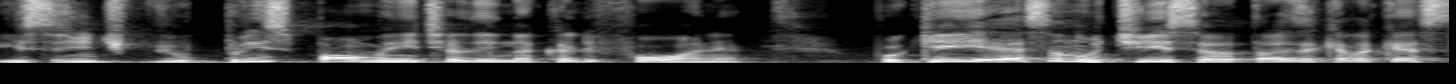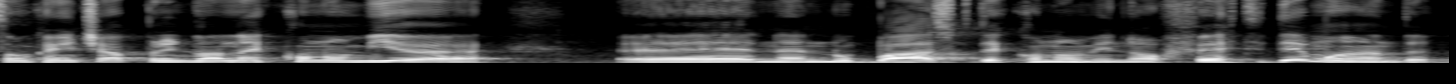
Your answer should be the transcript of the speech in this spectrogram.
Isso a gente viu principalmente ali na Califórnia. Porque essa notícia ela traz aquela questão que a gente aprende lá na economia, é, né, no básico da economia, na oferta e demanda.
